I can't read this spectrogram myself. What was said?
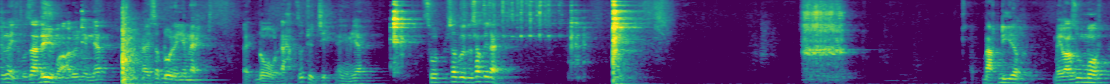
cái này có ra đi mà ở thôi anh em nhé. Đấy, sắp đôi này anh em này. Đấy, đồ đạc rất chuẩn chỉ anh em nhé. Sắp đôi tôi sắp thế này. Bạc đi rồi máy báo rung một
